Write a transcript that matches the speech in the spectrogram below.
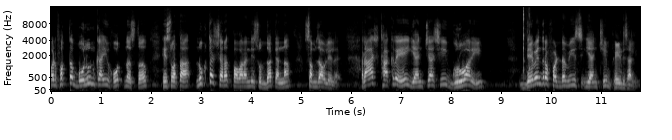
पण फक्त बोलून काही होत नसतं हे स्वतः नुकतंच शरद पवारांनी सुद्धा त्यांना समजावलेलं आहे. राज ठाकरे यांच्याशी गुरुवारी देवेंद्र फडणवीस यांची भेट झाली.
